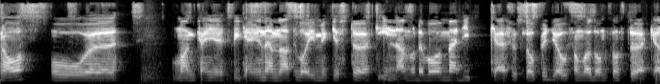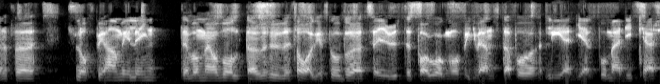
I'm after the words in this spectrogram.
Ja, och eh, man kan ju, vi kan ju nämna att det var ju mycket stök innan och det var Magic Cash och Sloppy Joe som var de som stökade. För Sloppy han ville inte vara med och volta överhuvudtaget och bröt sig ut ett par gånger och fick vänta på ledhjälp. Och Magic Cash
